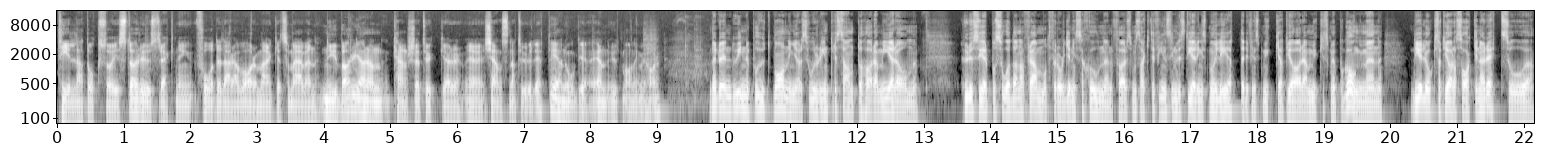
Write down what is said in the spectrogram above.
till att också i större utsträckning få det där varumärket som även nybörjaren kanske tycker eh, känns naturligt. Det är nog en utmaning vi har. När du ändå är inne på utmaningar så vore det intressant att höra mer om hur du ser på sådana framåt för organisationen. För som sagt, det finns investeringsmöjligheter, det finns mycket att göra, mycket som är på gång, men det gäller också att göra sakerna rätt. Så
